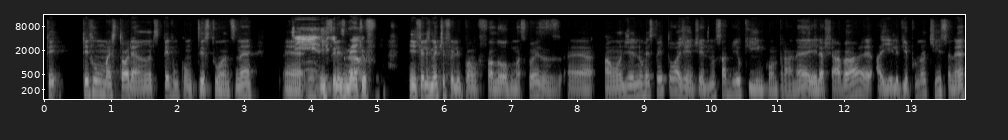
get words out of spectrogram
te, teve uma história antes, teve um contexto antes, né? É, Sim, infelizmente, o, infelizmente o Felipão falou algumas coisas é, aonde ele não respeitou a gente, ele não sabia o que encontrar, né? Ele achava, é, aí ele via por notícia, né?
